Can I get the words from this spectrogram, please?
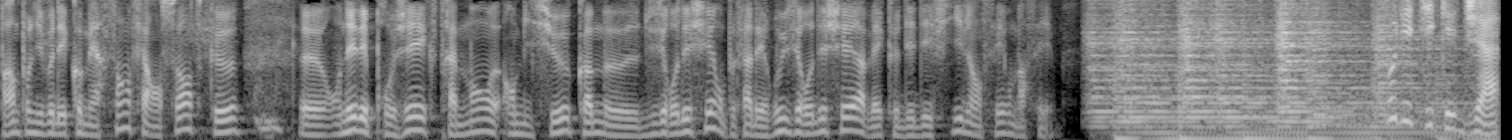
par exemple au niveau des commerçants, faire en sorte que euh, on ait des projets extrêmement ambitieux comme du zéro déchet. On peut faire des rues zéro déchet avec des défis lancés aux Marseillais. Politique et déjà,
